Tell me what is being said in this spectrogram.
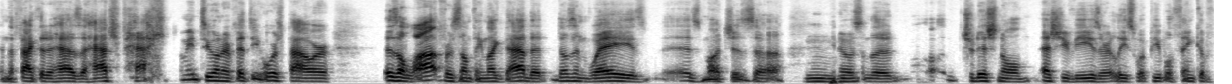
and the fact that it has a hatchback, I mean, 250 horsepower is a lot for something like that that doesn't weigh as as much as uh, mm. you know some of the traditional SUVs, or at least what people think of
